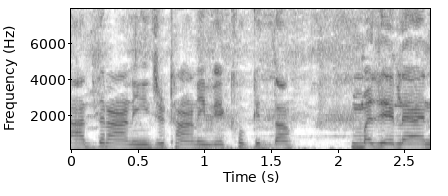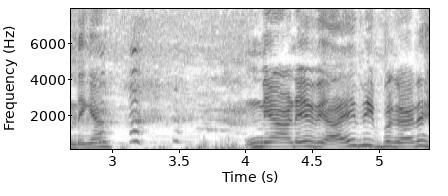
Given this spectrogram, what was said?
ਆ ਦਰਾਣੀ ਜਠਾਣੀ ਵੇਖੋ ਕਿਦਾਂ ਮਜ਼ੇ ਲੈਣ ਦੀਆਂ ਨਿਆਣੇ ਵਿਆਹੇ ਵੀ ਬਗਾੜੇ।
